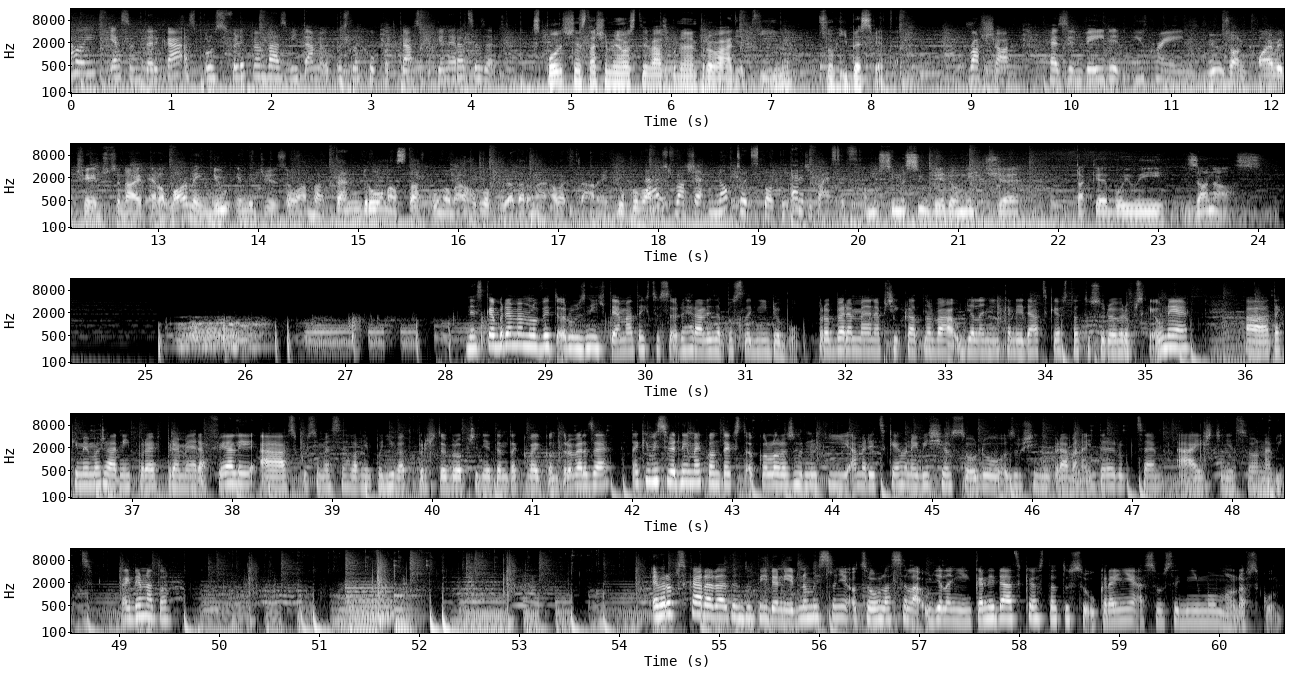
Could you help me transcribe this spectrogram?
Ahoj, já jsem Terka a spolu s Filipem vás vítáme u poslechu podcastu Generace Z. Společně s našimi hosty vás budeme provádět tím, co hýbe světem. Russia has invaded Ukraine. News on climate change tonight and alarming new images. Voláme tendru na stavbu nového bloku jaderné elektrárny Dukovany. urged Russia not to exploit the energy crisis. A musíme si uvědomit, že také bojují za nás. Dneska budeme mluvit o různých tématech, co se odehrály za poslední dobu. Probereme například nová udělení kandidátského statusu do Evropské unie, a taky mimořádný projev premiéra Fialy a zkusíme se hlavně podívat, proč to bylo předmětem takové kontroverze. Taky vysvětlíme kontext okolo rozhodnutí amerického nejvyššího soudu o zrušení práva na interrupce a ještě něco navíc. Tak jdem na to. Evropská rada tento týden jednomyslně odsouhlasila udělení kandidátského statusu Ukrajině a sousednímu Moldavsku.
